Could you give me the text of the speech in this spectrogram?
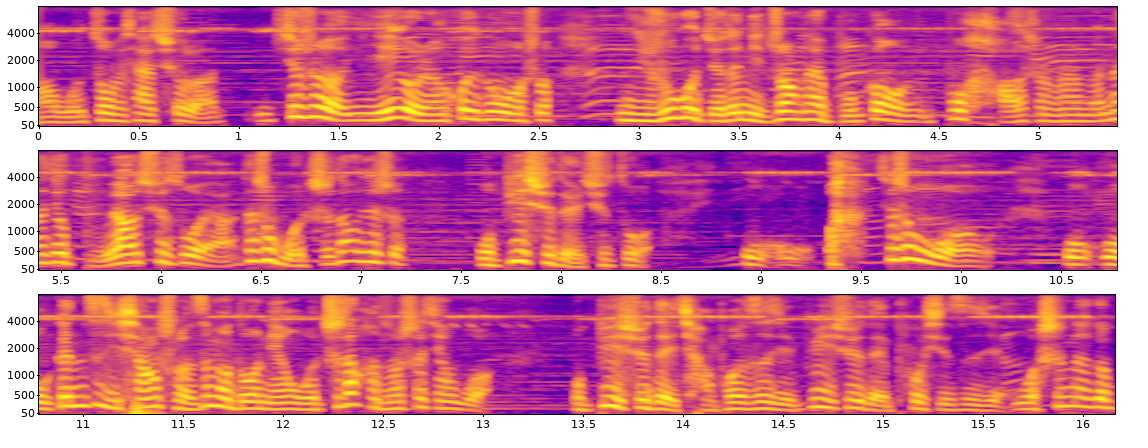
啊，我做不下去了。就是也有人会跟我说，你如果觉得你状态不够不好什么什么，那就不要去做呀。但是我知道，就是我必须得去做。我我 就是我我我跟自己相处了这么多年，我知道很多事情，我我必须得强迫自己，必须得剖析自己。我是那个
